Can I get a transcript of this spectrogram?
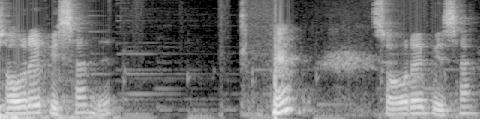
서울에 비싼데? 예? 서울에 비싸.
